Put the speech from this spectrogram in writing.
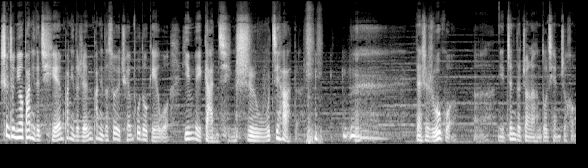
甚至你要把你的钱、把你的人、把你的所有全部都给我，因为感情是无价的。但是如果啊，你真的赚了很多钱之后，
